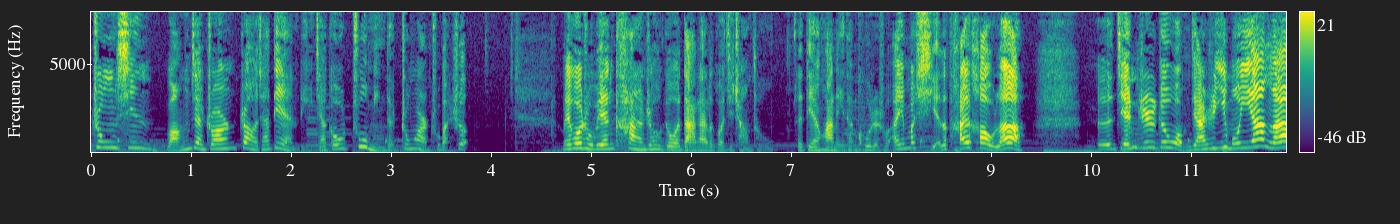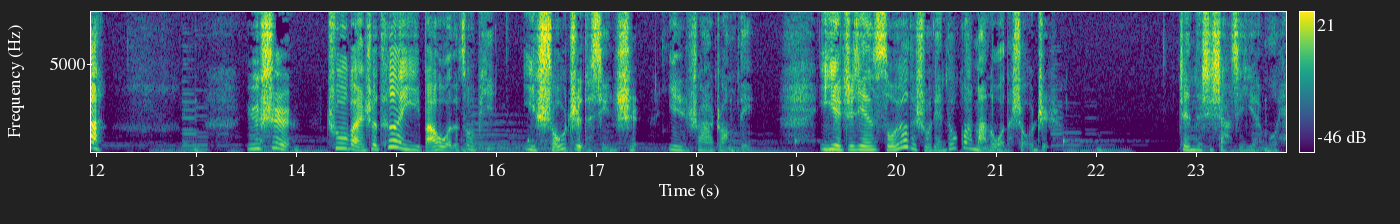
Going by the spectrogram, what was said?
中心王家庄赵家店李家沟著名的中二出版社，美国主编看了之后给我打来了国际长途，在电话里他哭着说：“哎呀妈，写的太好了。”呃，简直跟我们家是一模一样啊！于是出版社特意把我的作品以手指的形式印刷装订，一夜之间，所有的书店都挂满了我的手指，真的是赏心悦目呀！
